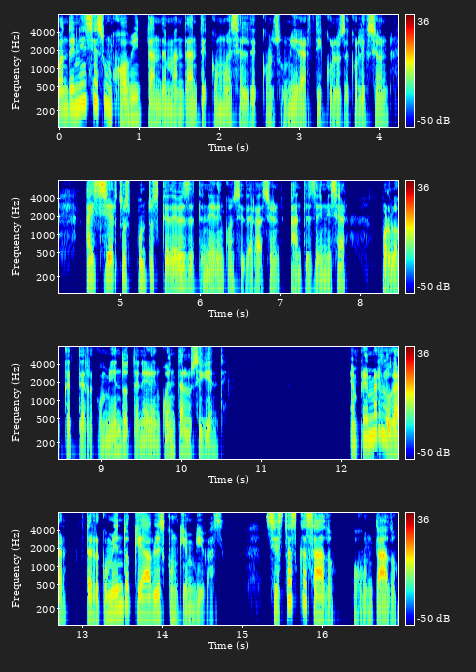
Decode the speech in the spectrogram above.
Cuando inicias un hobby tan demandante como es el de consumir artículos de colección, hay ciertos puntos que debes de tener en consideración antes de iniciar, por lo que te recomiendo tener en cuenta lo siguiente. En primer lugar, te recomiendo que hables con quien vivas. Si estás casado o juntado,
